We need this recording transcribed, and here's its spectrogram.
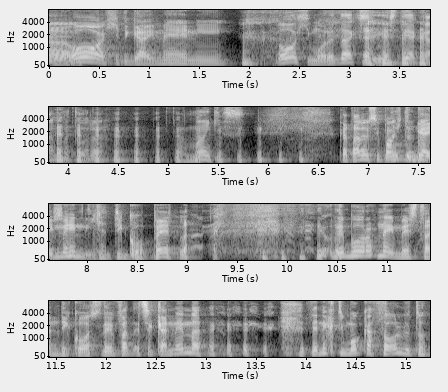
ε, όχι την καημένη. Όχι, μωρέ, εντάξει. Αστεία κάνουμε τώρα. Αμάκες. Κατάλαβες, είπα όχι Δεν την το εννοούσα καημένη για την κοπέλα. δεν μπορώ να είμαι αισθαντικός σε κανένα. δεν εκτιμώ καθόλου το,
